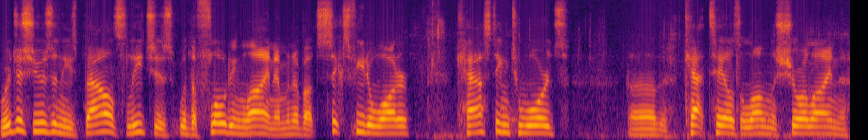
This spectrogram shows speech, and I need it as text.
we're just using these balanced leeches with a floating line. I'm in about six feet of water, casting towards uh, the cattails along the shoreline,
